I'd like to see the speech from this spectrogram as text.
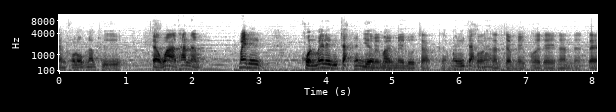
ยังเคารพนับถือ แต่ว่าท่านน่ะไม่ได้ คนไม่ได้รู้จักท่านเยอะไม่มาไม่กไม่รู้จักครับไม่รู้จักเพราะนะท่านจะไม่ค่อยได้นั่นนะแต่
